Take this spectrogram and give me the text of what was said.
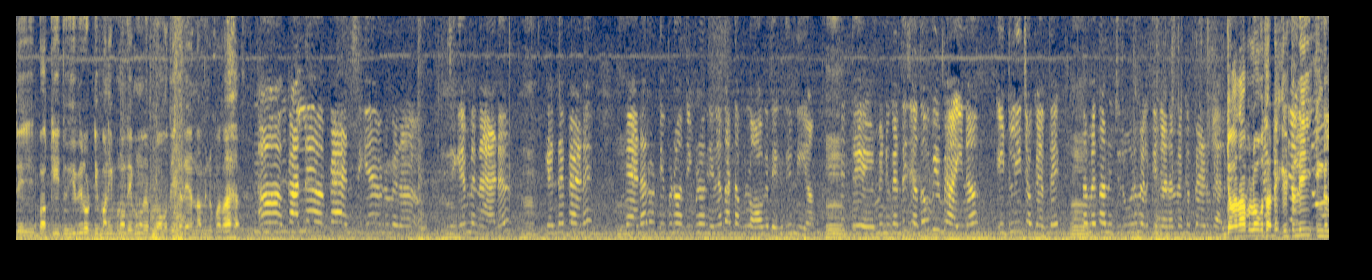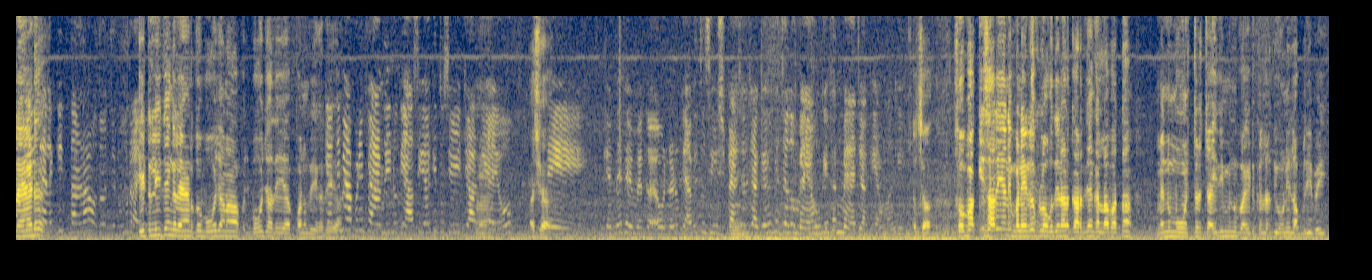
ਤੇ ਬਾਕੀ ਤੁਸੀਂ ਵੀ ਰੋਟੀ ਪਾਣੀ ਬਣਾਉਂਦੇ ਬਣਾਉਂਦੇ ਬਲੌਗ ਦੇਖਦੇ ਆ ਨਾ ਮੈਨੂੰ ਪਤਾ ਹੈ ਆ ਕੱਲ ਭੈਣ ਸੀਗੇ ਉਹਨੂੰ ਮੇਰਾ ਸੀਗੇ ਮੈਂ ਐਡ ਹੂੰ। ਕਹਿੰਦੇ ਭੈਣ ਮੈਂ ਨਾ ਰੋਟੀ ਬਣਾਉਂਦੀ ਬਣਾਉਂਦੀ ਨਾ ਤੁਹਾਡਾ ਵਲੌਗ ਦੇਖਦੀ ਹੁੰਨੀ ਆ। ਹੂੰ। ਤੇ ਮੈਨੂੰ ਕਹਿੰਦੇ ਜਦੋਂ ਵੀ ਮੈਂ ਆਈ ਨਾ ਇਟਲੀ ਚੋਂ ਕਹਿੰਦੇ ਹੂੰ। ਤਾਂ ਮੈਂ ਤੁਹਾਨੂੰ ਜ਼ਰੂਰ ਮਿਲ ਕੇ ਜਾਣਾ। ਮੈਂ ਕਿਹਾ ਭੈਣ ਵੈਲ ਜ਼ਿਆਦਾ vlog ਸਾਡੇ ਇਟਲੀ, ਇੰਗਲੈਂਡ। ਗੱਲ ਕੀਤਾ ਨਾ ਉਦੋਂ ਜ਼ਰੂਰ ਆਈ ਇਟਲੀ ਤੇ ਇੰਗਲੈਂਡ ਤੋਂ ਬਹੁਤ ਜਾਣਾ ਬਹੁਤ ਜ਼ਿਆਦੇ ਆਪਾਂ ਨੂੰ ਵੇਖਦੇ ਕਹਿੰਦੇ ਆ ਮੈਂ ਆਪਣੀ ਫੈਮਿਲੀ ਨੂੰ ਕਿਹਾ ਸੀਗਾ ਕਿ ਤੁਸੀਂ ਜਾ ਕੇ ਹਾਂ। ਆਇਓ। ਅੱਛਾ। ਤੇ ਕਹਿੰਦੇ ਫਿਰ ਮੈਂ ਕ- ਉਹਨਾਂ ਨੂੰ ਕਿਹਾ ਵੀ ਤੁਸੀਂ ਸਪੈਸ਼ਲ ਜਾ ਕੇ ਆਇਓ, ਫਿਰ ਜਦੋਂ ਮੈਂ ਆਉਂਗੀ ਫਿਰ ਮੈਂ ਜਾ ਕੇ ਆਵਾਂਗੀ। ਅੱਛਾ। ਸੋ ਬਾਕੀ ਸਾਰੇ ਜਾਨੇ ਬਣੇ ਰਹੋ ਬਲੌਗ ਦੇ ਨਾਲ ਕਰਦੇ ਆ ਗੱਲਾਂ ਬਾਤਾਂ। ਮੈਨੂੰ ਮੌਨਸਟਰ ਚਾਹੀਦੀ ਮੈਨੂੰ ਵਾਈਟ ਕਲਰ ਦੀ ਉਹ ਨਹੀਂ ਲੱਭਦੀ ਪਈ।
